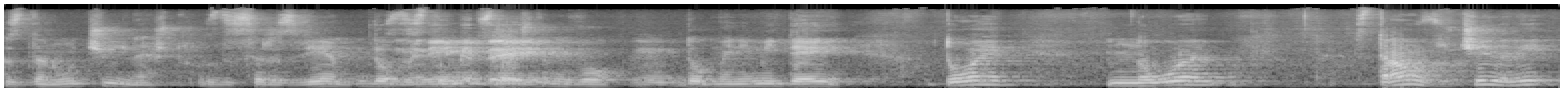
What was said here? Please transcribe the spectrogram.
за да научим нещо, за да се развием, да обменим идеи. Ниво, mm. да обменим идеи. То е много е странно звучи, нали?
